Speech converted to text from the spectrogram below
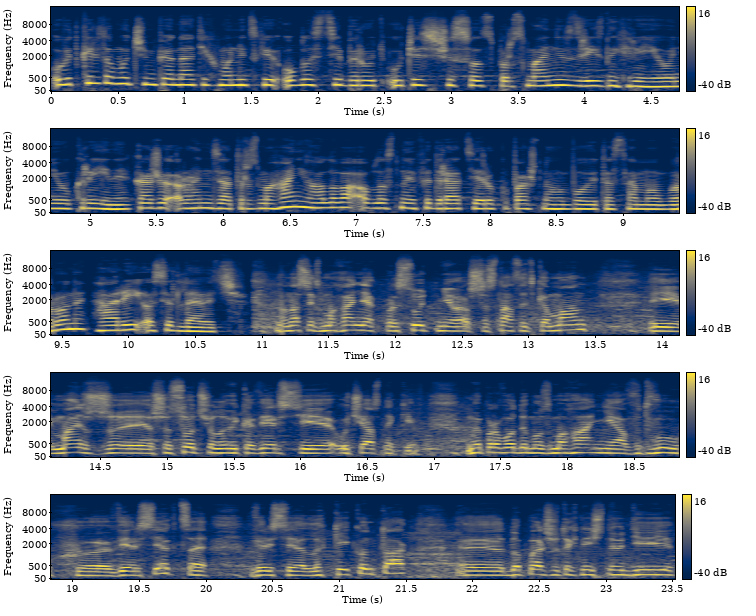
У відкритому чемпіонаті Хмельницької області беруть участь 600 спортсменів з різних регіонів України, каже організатор змагань, голова обласної федерації рукопашного бою та самооборони Гарій Осідлевич. На наших змаганнях присутньо 16 команд і майже 600 чоловіка версії учасників. Ми проводимо змагання в двох е, версіях: це версія легкий контакт е, до першої технічної дії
